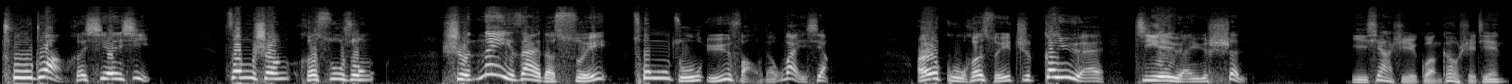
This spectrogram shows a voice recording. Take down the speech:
粗壮和纤细，增生和疏松。是内在的髓充足与否的外向，而骨和髓之根源皆源于肾。以下是广告时间。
